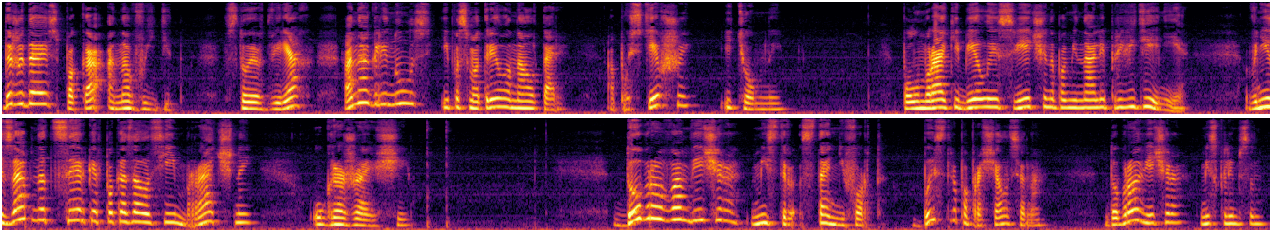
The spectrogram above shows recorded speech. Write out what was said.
дожидаясь, пока она выйдет. Стоя в дверях, она оглянулась и посмотрела на алтарь, опустевший и темный. В полумраке белые свечи напоминали привидение. Внезапно церковь показалась ей мрачной, угрожающей. «Доброго вам вечера, мистер Станнифорд!» Быстро попрощалась она. «Доброго вечера, мисс Климсон!»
